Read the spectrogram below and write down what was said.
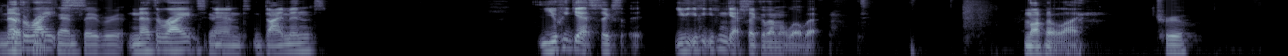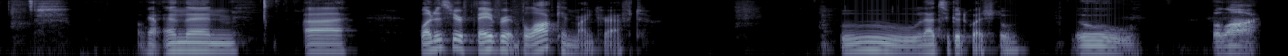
netherite, favorite. netherite, Yeah. and diamonds. You could get six. You, you you can get sick of them a little bit. I'm not gonna lie. True. Okay. And then, uh, what is your favorite block in Minecraft? Ooh, that's a good question. Ooh, block.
